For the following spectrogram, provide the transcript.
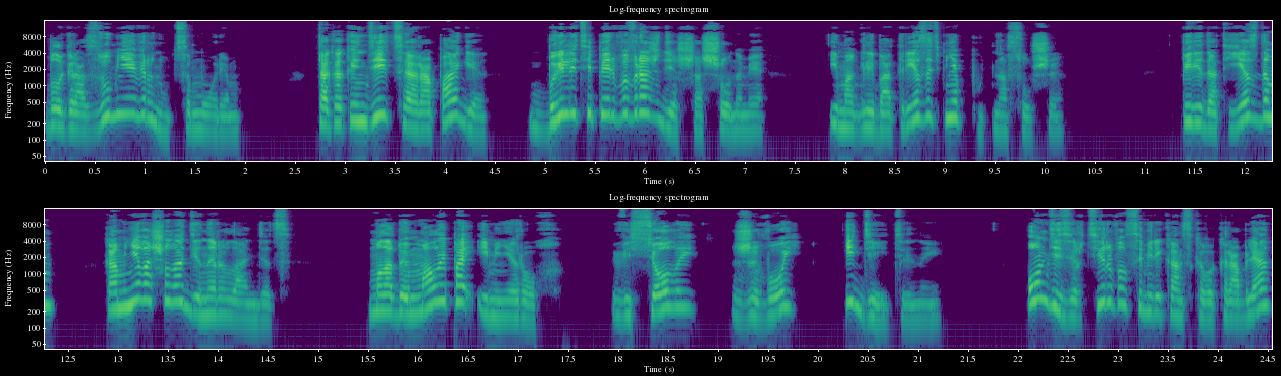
благоразумнее вернуться морем, так как индейцы Арапаги были теперь во вражде с шашонами и могли бы отрезать мне путь на суше. Перед отъездом ко мне вошел один ирландец, молодой малый по имени Рох, веселый, живой и деятельный. Он дезертировал с американского корабля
